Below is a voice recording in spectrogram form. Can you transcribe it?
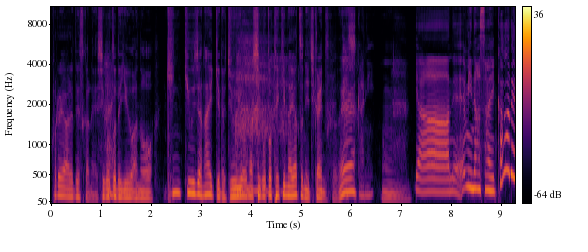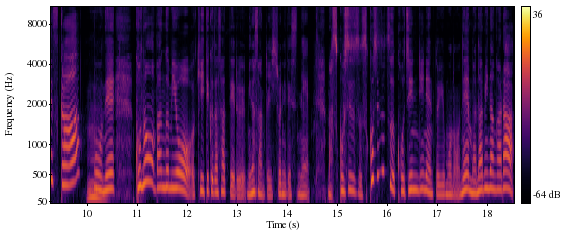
これあれですかね。仕事でいう、あの緊急じゃないけど重要な仕事的なやつに近いんですけどね。確。かに。うんいやーね皆さんいかがですか、うん。もうねこの番組を聞いてくださっている皆さんと一緒にですね、まあ、少しずつ少しずつ個人理念というものをね学びながら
